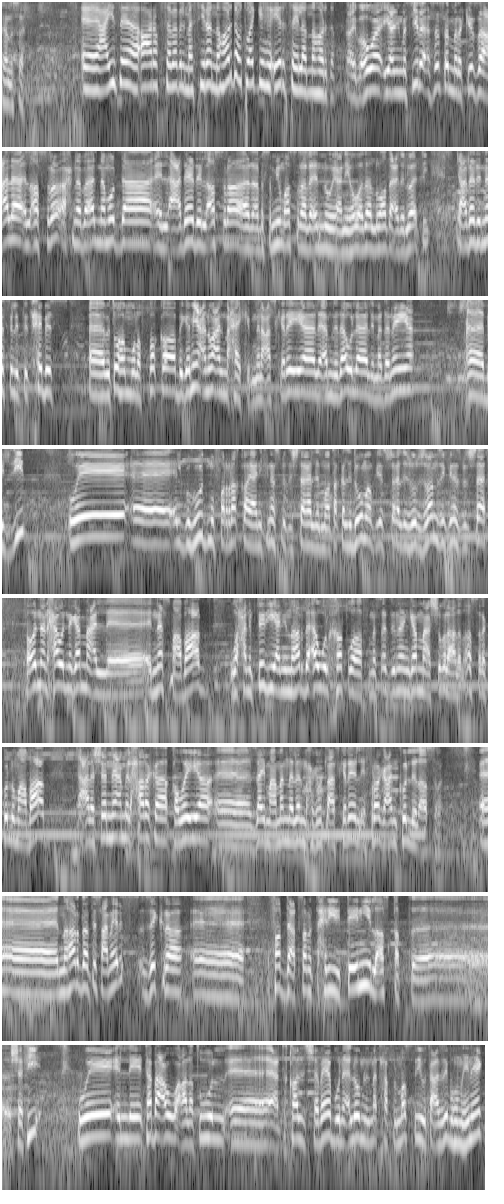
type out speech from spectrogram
أهلا وسهلا آه، عايزة أعرف سبب المسيرة النهارده وتوجه إيه رسالة النهارده. طيب هو يعني المسيرة أساسا مركزة على الاسرى إحنا بقالنا مدة الأعداد الاسرى أنا بسميهم اسرى لأنه يعني هو ده الوضع دلوقتي. أعداد الناس اللي بتتحبس آه، بتهم ملفقة بجميع أنواع المحاكم من عسكرية لأمن دولة لمدنية آه، بتزيد. والجهود مفرقة يعني في ناس بتشتغل للمعتقل لدوما وفي ناس بتشتغل لجورج رمزي في ناس بتشتغل فقلنا نحاول نجمع ال- الناس مع بعض وهنبتدي يعني النهارده أول خطوة في مسألة ان نجمع الشغل على الاسرى كله مع بعض علشان نعمل حركة قوية آه، زي ما عملنا للمحاكمات العسكرية للافراج عن كل الاسرى. آه النهارده 9 مارس ذكرى آه فض اعتصام التحرير الثاني اللي اسقط آه شفيق واللي تبعوا على طول آه، اعتقال الشباب ونقلهم للمتحف المصري وتعذيبهم هناك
